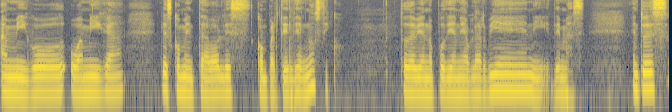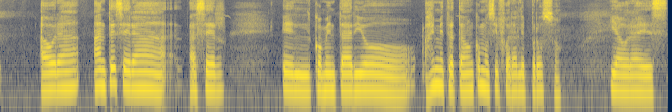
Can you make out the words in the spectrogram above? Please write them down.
amigo o amiga les comentaba o les compartía el diagnóstico. Todavía no podía ni hablar bien y demás. Entonces, ahora, antes era hacer el comentario, ay, me trataban como si fuera leproso. Y ahora es,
